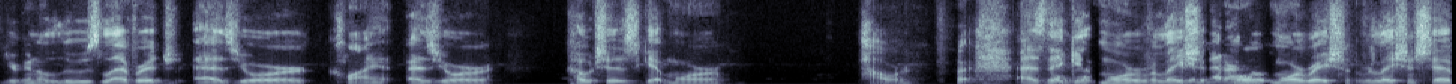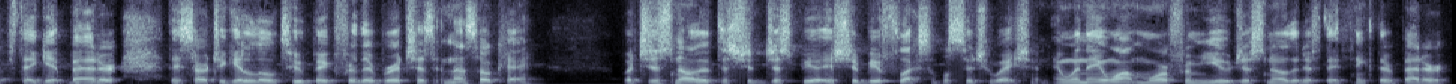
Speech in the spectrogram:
you're gonna lose leverage as your client as your coaches get more power as they get more relation get more, more relationships they get mm-hmm. better mm-hmm. they start to get a little too big for their britches and that's okay but just know that this should just be a, it should be a flexible situation and when they want more from you just know that if they think they're better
